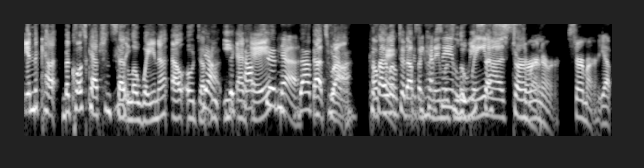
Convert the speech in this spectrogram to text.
in the ca- the closed caption said Really? Luena, L O Yeah. W E The N A. caption. Yeah. That's, That's yeah. wrong because I looked it up and her kept name was saying Louisa Luana Sturmer. Sturmer. Sturmer, yep.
